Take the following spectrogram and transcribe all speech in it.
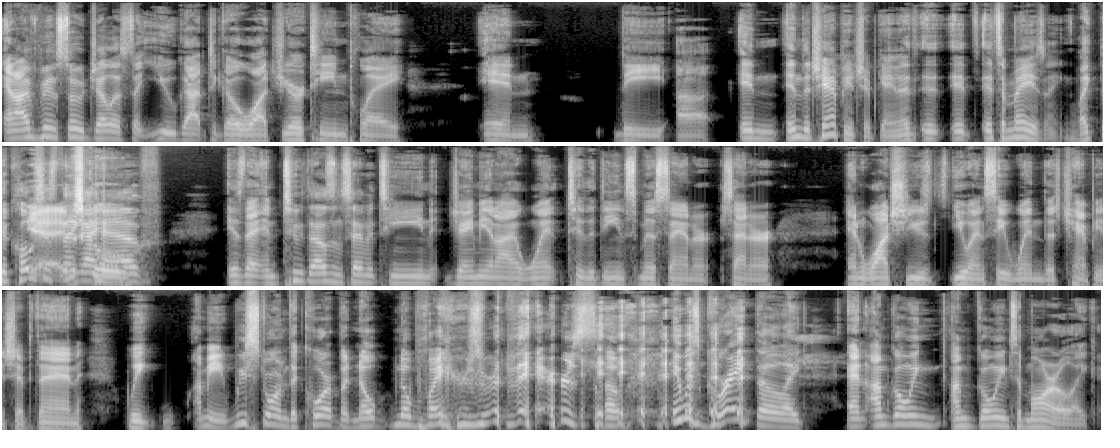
and I've been so jealous that you got to go watch your team play in the uh in in the championship game. It, it, it it's amazing. Like the closest Yeah, thing I have is that in 2017, Jamie and I went to the Dean Smith Center Center and watched U- UNC win the championship. Then we, I mean, we stormed the court, but no no players were there, so it was great though. Like, and I'm going, I'm going tomorrow. Like,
